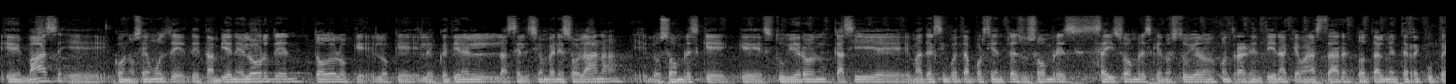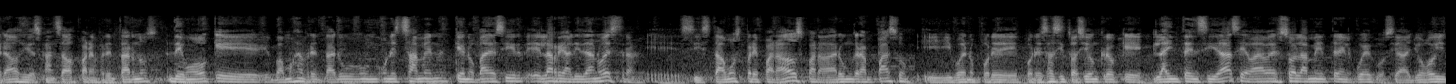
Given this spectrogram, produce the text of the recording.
Eh, más, eh, conocemos de, también el orden, todo lo que, lo que, lo que tiene la selección venezolana, los hombres que, que, estuvieron casi más del 50% de sus hombres, seis hombres que no estuvieron contra Argentina que van a estar totalmente recuperados y descansados para enfrentarnos. De modo que vamos a enfrentar un, examen que nos va a decir eh, la realidad nuestra. Eh, si estamos preparados para dar un gran paso. Y bueno, por, eh, por esa situación creo que la intensidad se va a ver solamente en el juego. O sea, yo hoy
